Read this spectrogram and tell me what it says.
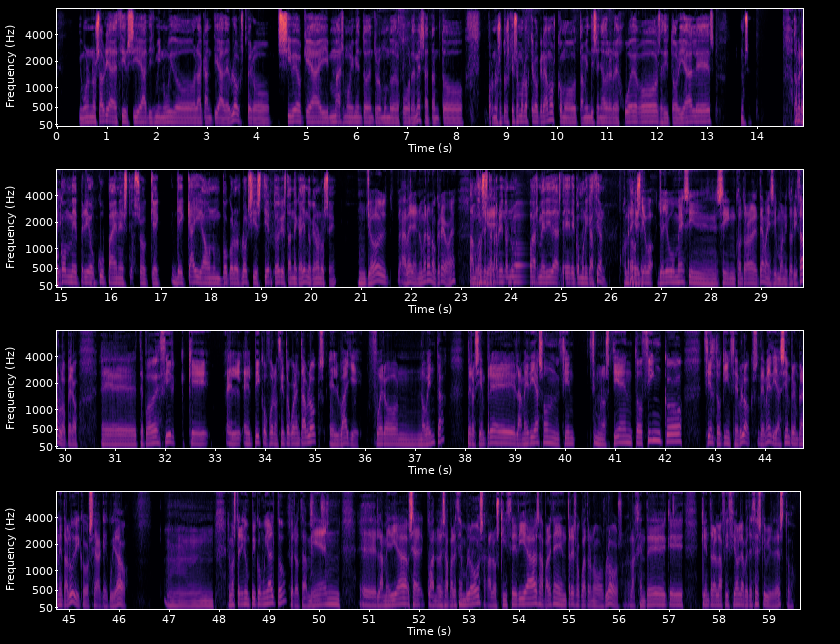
Y bueno, no sabría decir si ha disminuido la cantidad de blogs, pero sí veo que hay más movimiento dentro del mundo del juego de mesa, tanto por nosotros que somos los que lo creamos, como también diseñadores de juegos, editoriales, no sé. Hombre, Tampoco me preocupa en exceso que decaigan un poco los blogs, si es cierto ¿eh? que están decayendo, que no lo sé. yo, a ver, en número no creo, ¿eh? A lo mejor se están abriendo nuevas medidas de, de comunicación. Hombre, No yo sé. llevo, yo llevo un mes sin, sin controlar el tema y sin monitorizarlo, pero eh, te puedo decir que el, el pico fueron 140 blogs, el valle fueron 90, pero siempre la media son 100 unos 105, 115 blogs de media siempre en Planeta Lúdico, o sea que cuidado. Mm, hemos tenido un pico muy alto, pero también eh, la media, o sea, cuando desaparecen blogs, a los 15 días aparecen tres o cuatro nuevos blogs. La gente que, que entra en la afición le apetece escribir de esto.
